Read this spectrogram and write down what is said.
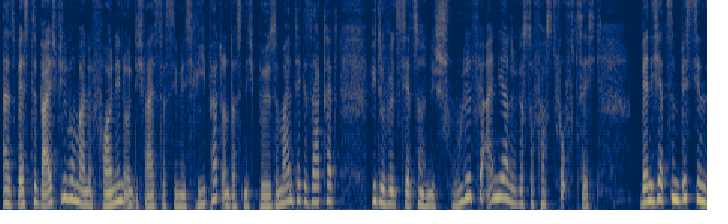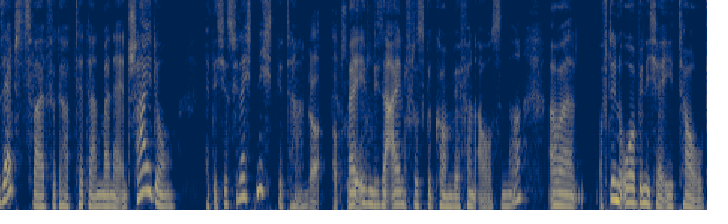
Als beste Beispiel, wo meine Freundin, und ich weiß, dass sie mich lieb hat und das nicht böse meinte, gesagt hat, wie du willst jetzt noch in die Schule für ein Jahr, du wirst doch fast 50. Wenn ich jetzt ein bisschen Selbstzweifel gehabt hätte an meiner Entscheidung, hätte ich es vielleicht nicht getan. Ja, absolut. Weil eben dieser Einfluss gekommen wäre von außen. Ne? Aber auf den Ohr bin ich ja eh taub.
